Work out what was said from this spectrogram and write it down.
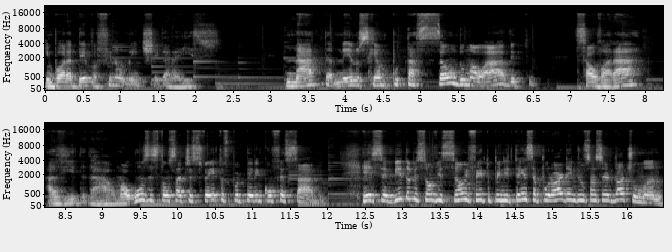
embora deva finalmente chegar a isso, nada menos que a amputação do mau hábito salvará a vida da alma. Alguns estão satisfeitos por terem confessado, recebido absolvição e feito penitência por ordem de um sacerdote humano.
